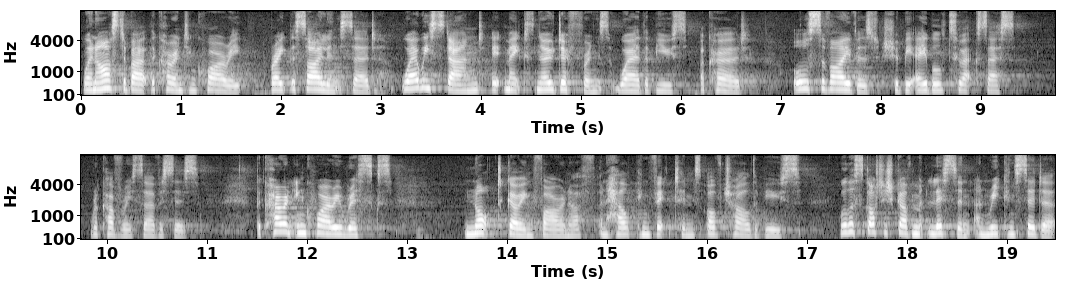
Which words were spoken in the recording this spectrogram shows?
When asked about the current inquiry, Break the Silence said, Where we stand, it makes no difference where the abuse occurred. All survivors should be able to access recovery services. The current inquiry risks not going far enough and helping victims of child abuse. Will the Scottish Government listen and reconsider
